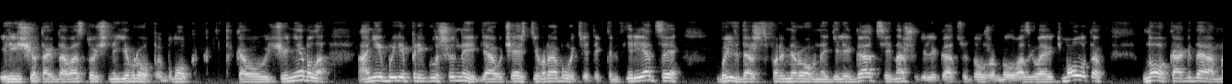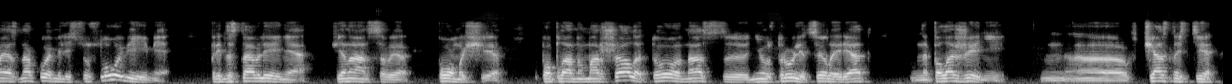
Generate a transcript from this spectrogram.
или еще тогда Восточной Европы, блока такового еще не было, они были приглашены для участия в работе этой конференции, были даже сформированы делегации, нашу делегацию должен был возглавить Молотов, но когда мы ознакомились с условиями предоставления финансовой помощи по плану Маршала, то нас э, не устроили целый ряд положений. Э, в частности,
